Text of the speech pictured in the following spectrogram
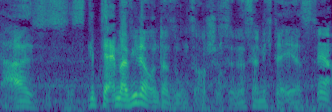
Ja, es, ist, es gibt ja immer wieder Untersuchungsausschüsse. Das ist ja nicht der erste. Ja.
